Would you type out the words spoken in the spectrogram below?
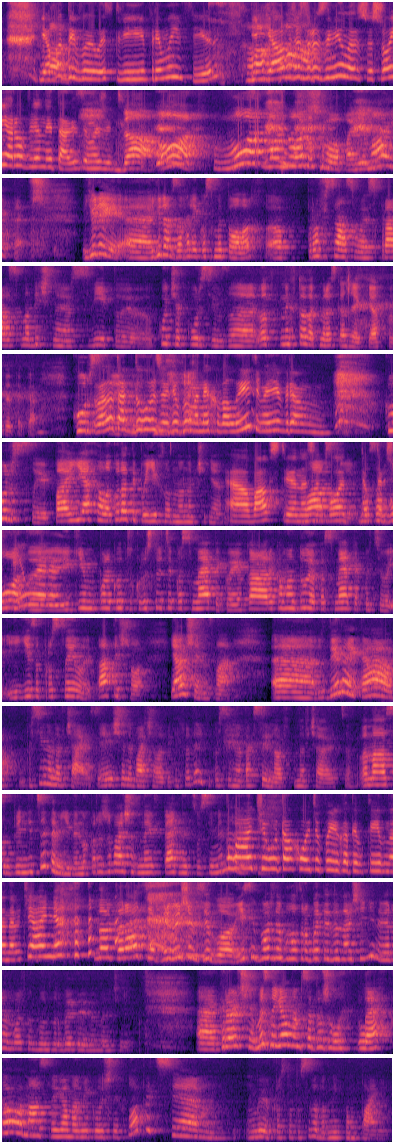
Я Да. подивилась твій прямий ефір, і я вже зрозуміла, що що я роблю не так в цьому житті. Да, от, вот воно що, понімаєте? Юлі, е, Юля взагалі косметолог, е, професіонал своєї справи з медичною освітою, куча курсів. За... От ніхто так не розкаже, як я, хто ти така. Курси, Вона так дуже любить мене хвалити, мені прям курси. Поїхала. Куди ти поїхала на навчання? а, в Австрію на В завод Австрії, на доктор завод, е, яким користується косметикою, яка рекомендує косметику цю, і її запросили. Та ти що? Я взагалі не знаю. Е, людина, яка постійно навчається. Я ще не бачила таких людей, які постійно так сильно навчаються. Вона з апендицитом їде, але переживає, що в неї в п'ятницю семінар. Плачу та хочу поїхати в Київ на навчання. На операція превише всього. Якщо б можна було зробити на навчанні, напевно, можна було зробити і на навчанні. Е, Коротше, ми знайомимося дуже лег- легко. У нас знайомий мій колишній хлопець. Ем, Ми просто тусили в одній компанії.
